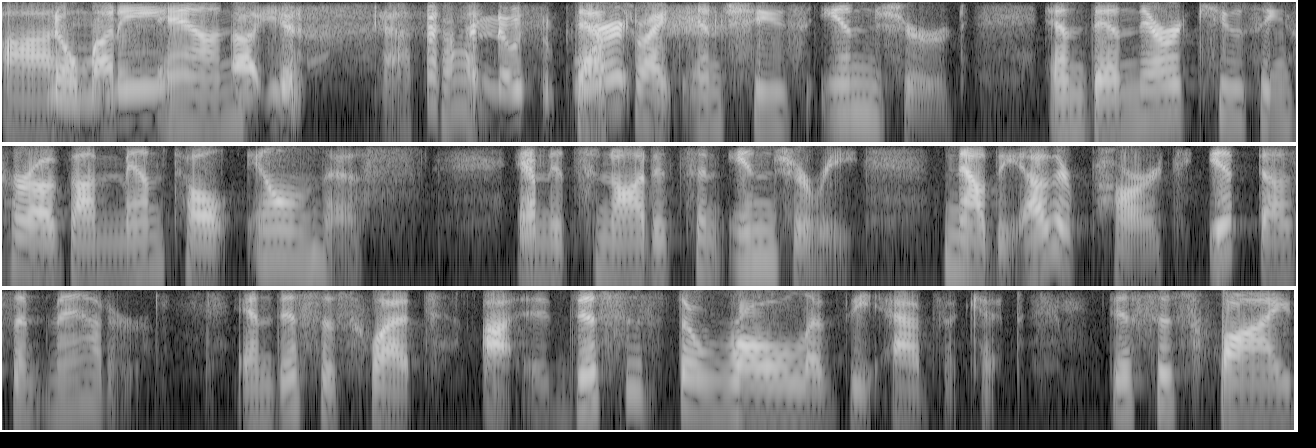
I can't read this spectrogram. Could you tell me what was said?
Uh, no money, and uh, yeah. That's right. no support. That's right. And she's injured. And then they're accusing her of a mental illness. And it's not, it's an injury. Now, the other part, it doesn't matter. And this is what, uh, this is the role of the advocate. This is why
